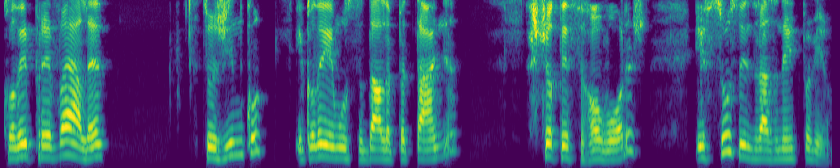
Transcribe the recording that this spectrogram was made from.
коли привели цю жінку, і коли йому задали питання, що ти говориш, Ісус він зразу не відповів.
